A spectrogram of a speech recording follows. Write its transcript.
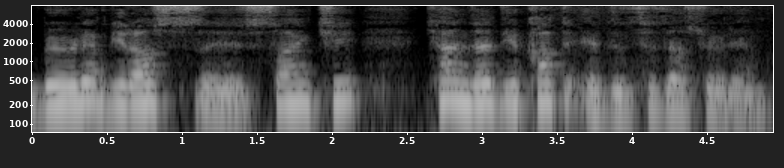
Böyle biraz e, sanki kendine dikkat edin size söyleyeyim.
